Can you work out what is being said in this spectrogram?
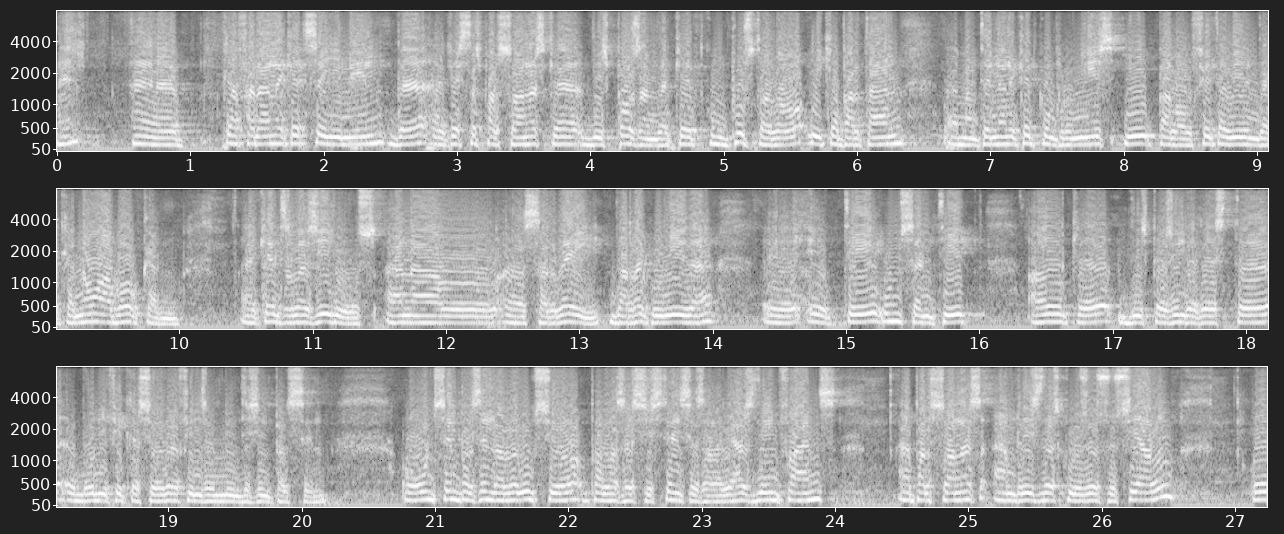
eh? eh, que faran aquest seguiment d'aquestes persones que disposen d'aquest compostador i que per tant eh, mantenen aquest compromís i per al fet evident de que no aboquen aquests residus en el eh, servei de recollida eh, eh, té un sentit el que disposin d'aquesta bonificació de fins al 25% o un 100% de reducció per les assistències a les llars d'infants a persones amb risc d'exclusió social o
